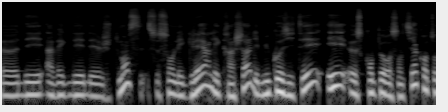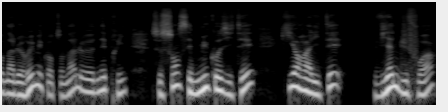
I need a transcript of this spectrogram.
euh, des, avec des, justement, ce sont les glaires, les crachats, les mucosités et euh, ce qu'on peut ressentir quand on a le rhume et quand on a le nez pris. Ce sont ces mucosités qui en réalité viennent du foie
